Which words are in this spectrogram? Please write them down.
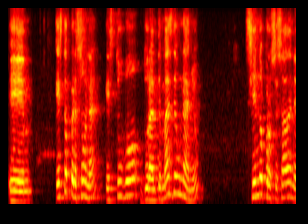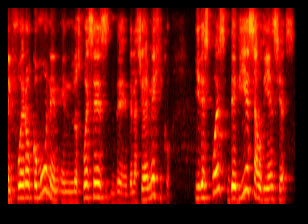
Eh, esta persona estuvo durante más de un año siendo procesada en el fuero común, en, los jueces de, de, la Ciudad de México. Y después de 10 audiencias,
